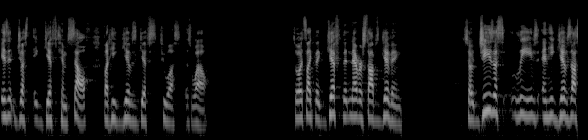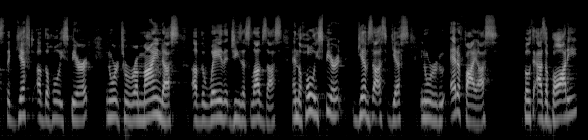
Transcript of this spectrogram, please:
isn't just a gift Himself, but He gives gifts to us as well. So it's like the gift that never stops giving. So Jesus leaves and he gives us the gift of the Holy Spirit in order to remind us of the way that Jesus loves us. And the Holy Spirit gives us gifts in order to edify us, both as a body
